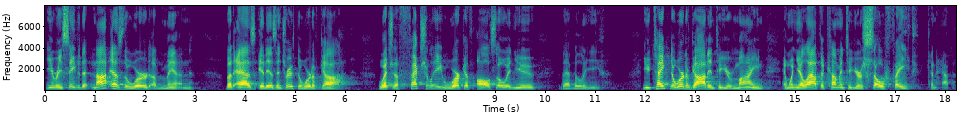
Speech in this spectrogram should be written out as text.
you received it not as the word of men, but as it is in truth the word of God, which effectually worketh also in you that believe. You take the word of God into your mind, and when you allow it to come into your soul, faith can happen.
